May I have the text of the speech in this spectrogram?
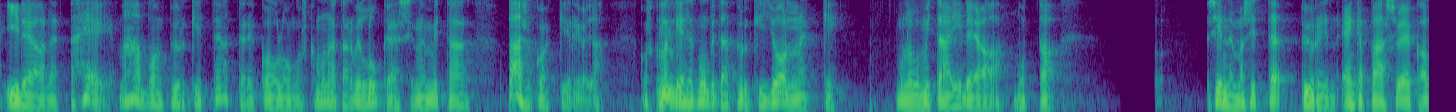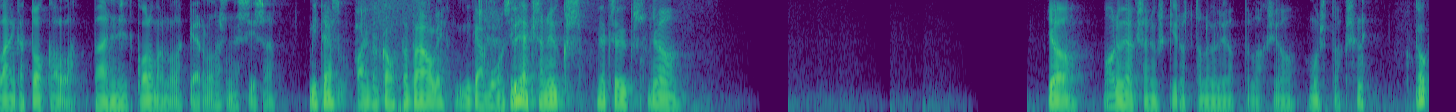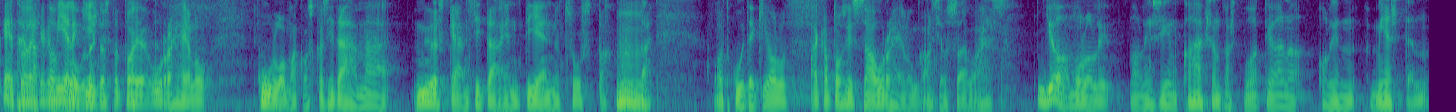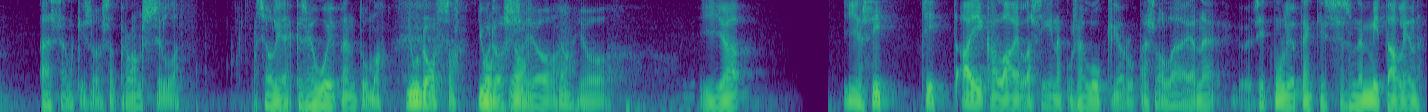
idean, että hei, mähän voin pyrkiä teatterikouluun, koska mun ei tarvi lukea sinne mitään pääsykoekirjoja. Koska mm. mä tiesin, että mun pitää pyrkiä jonnekin. Mulla ei ollut mitään ideaa, mutta sinne mä sitten pyrin, enkä päässyt ekalla enkä tokalla. Pääsin sitten kolmannella kerralla sinne sisään. Mitäs aikakautta tämä oli? Mikä vuosi? 91. 91. Joo. Joo, mä oon 91 kirjoittanut ylioppilaaksi, joo, muistaakseni. Okei, tuo oli aika mielenkiintoista tuo urheilukulma, koska sitähän mä myöskään sitä en tiennyt susta, mm. että oot kuitenkin ollut aika tosissaan urheilun kanssa jossain vaiheessa. Joo, mulla oli, mä olin siinä 18-vuotiaana, olin miesten SM-kisoissa pronssilla. Se oli ehkä se huipentuma. Judossa. Judossa, oh, joo, joo, joo. Ja, ja sitten sitten aika lailla siinä, kun se lukio rupesi olemaan, ja sitten mulla jotenkin se sellainen mitallin,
